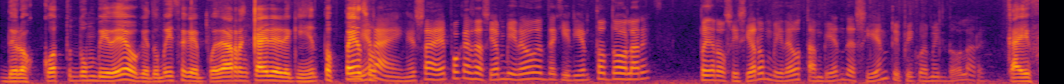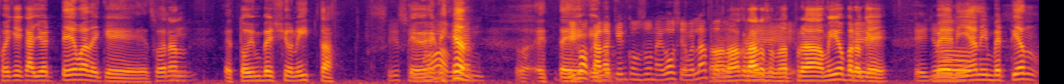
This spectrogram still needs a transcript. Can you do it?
de los costos de un video que tú me dices que puede arrancar de 500 pesos. Mira, en esa época se hacían videos desde 500 dólares, pero se hicieron videos también de ciento y pico de mil dólares. Que ahí fue que cayó el tema de que eso eran Sí. estos inversionistas Sí, sí, que no, venían. habían- este, digo, cada quien con su negocio, ¿verdad? No, Pero no, claro, eso no es que, prueba mío, pero eh, que ellos- venían invirtiendo.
